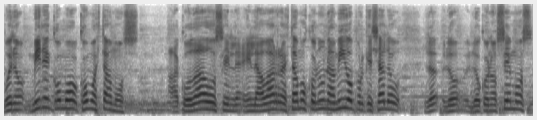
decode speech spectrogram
Bueno, miren cómo, cómo estamos. acodados en la barra. Estamos con un amigo porque ya lo, lo, conocemos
